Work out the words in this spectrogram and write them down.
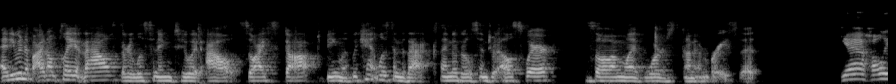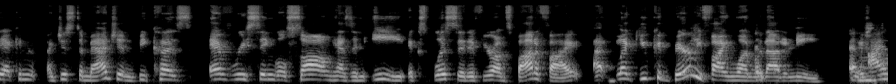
And even if i don't play it in the house they're listening to it out. So i stopped being like we can't listen to that because i know they're listening to it elsewhere so i'm like we're just going to embrace it yeah, Holly, I can I just imagine because every single song has an E explicit. If you're on Spotify, I, like you could barely find one without an E. And I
